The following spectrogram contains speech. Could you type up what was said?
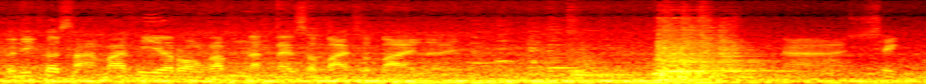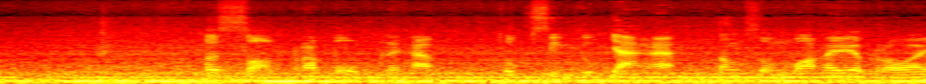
ตัวนี้ก็สามารถที่จะรองรับน้ำหนักได้สบายๆเลยอ่าเช็คทดสอบระบบนะครับ ทุกสิ่งทุกอย่างฮะต้องส่งมอบให้เรียบร้อย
